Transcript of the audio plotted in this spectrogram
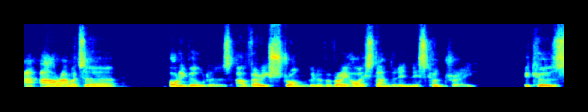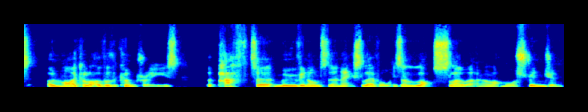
our amateur bodybuilders are very strong and of a very high standard in this country because unlike a lot of other countries the path to moving on to the next level is a lot slower and a lot more stringent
